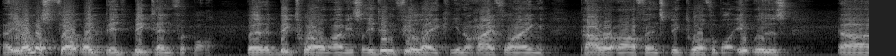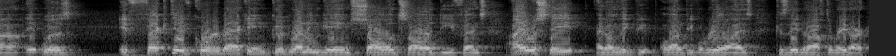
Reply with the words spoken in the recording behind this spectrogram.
it almost felt like Big, Big Ten football, but Big 12, obviously. It didn't feel like you know high flying power offense, Big 12 football. It was uh, it was effective quarterbacking, good running game, solid, solid defense. Iowa State, I don't think people, a lot of people realize because they've been off the radar.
